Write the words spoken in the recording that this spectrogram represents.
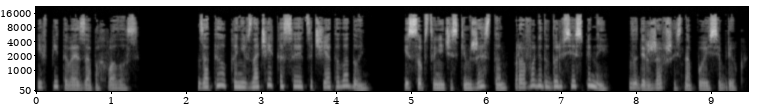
и впитывая запах волос. Затылка невзначай касается чья-то ладонь и собственническим жестом проводит вдоль всей спины, задержавшись на поясе брюк.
